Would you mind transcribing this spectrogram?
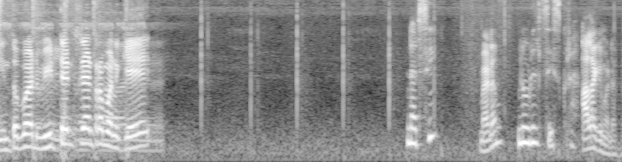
దీంతో పాటు వీటి టెంట్ అంటారా మనకి. నర్సి మేడం? నూడిల్స్ తీసుకురా. అలాగే మేడం.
